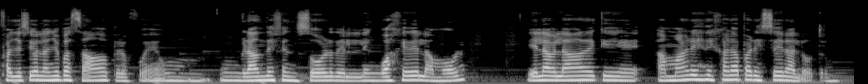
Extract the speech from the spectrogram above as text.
fallecido el año pasado, pero fue un, un gran defensor del lenguaje del amor, él hablaba de que amar es dejar aparecer al otro.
